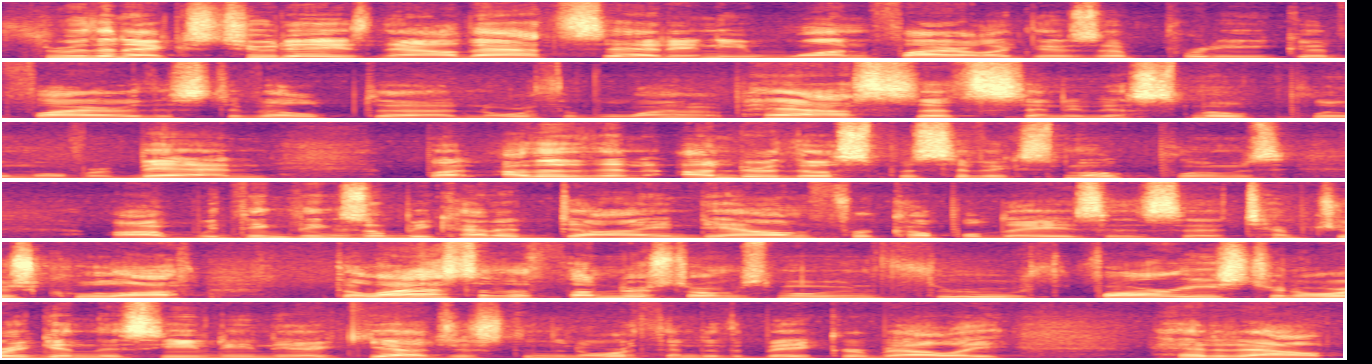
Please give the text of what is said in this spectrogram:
through the next two days. Now, that said, any one fire, like there's a pretty good fire that's developed uh, north of Willamette Pass, that's sending a smoke plume over Bend. But other than under those specific smoke plumes, uh, we think things will be kind of dying down for a couple days as uh, temperatures cool off. The last of the thunderstorms moving through far eastern Oregon this evening, Nick. Yeah, just in the north end of the Baker Valley, headed out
